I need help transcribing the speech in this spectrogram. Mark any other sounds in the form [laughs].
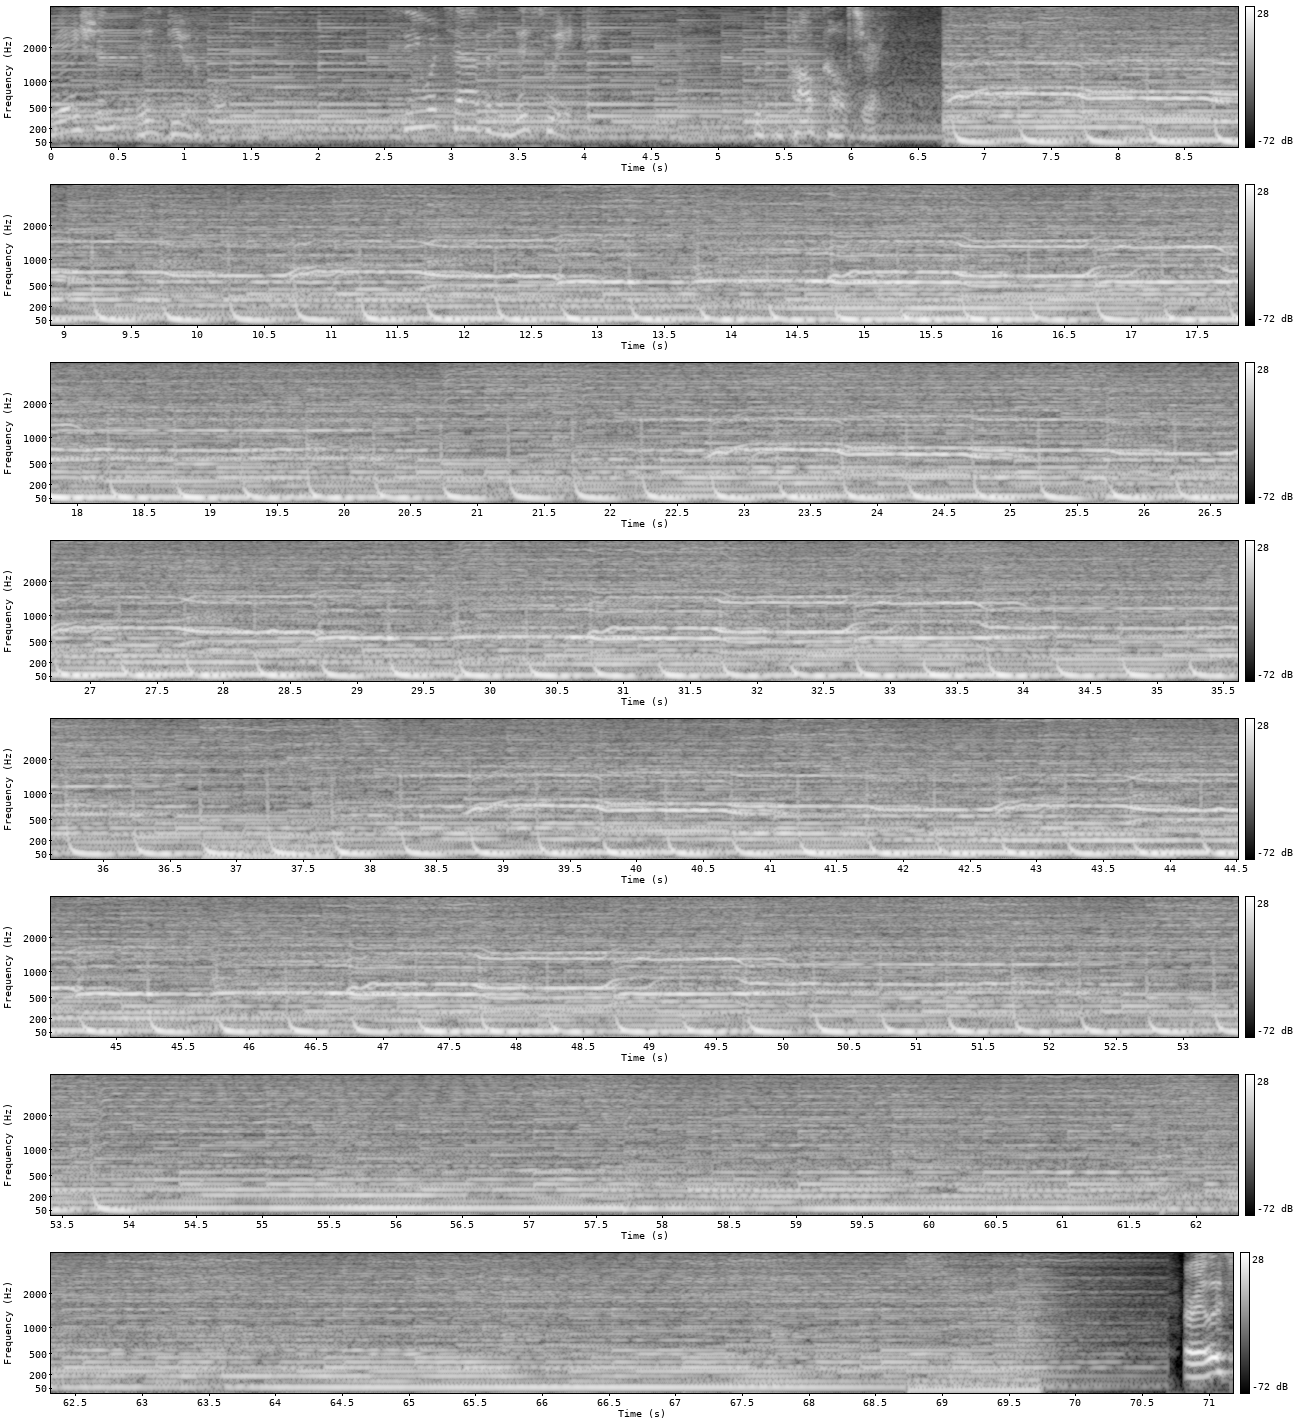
creation is beautiful. See what's happening this week with the pop culture.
